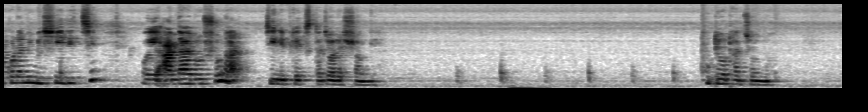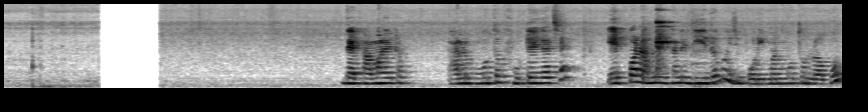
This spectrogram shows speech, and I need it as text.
ভালো করে আমি মিশিয়ে দিচ্ছি ওই আদা, রসুন আর চিলি ফ্লেক্সটা জলের সঙ্গে। ফুটে ওঠার জন্য। দেখ, আমার এটা ভালো মতো ফুটে গেছে। এরপর আমি এখানে দিয়ে দেবো এই যে পরিমাণ মতো লবণ।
